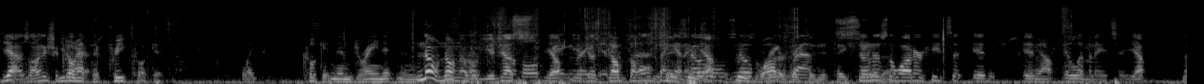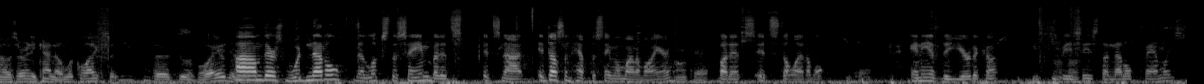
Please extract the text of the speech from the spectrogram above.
Yeah, as long as you. You don't cook have it. to pre-cook it, like cook it and then drain it and. No, no, no, no. You just, whole yep, thing you right just in dump the the whole thing in it. Yep. As soon as the water hits pre-prep. it, it As takes soon care as the that. water heats it, it it Yeah. eliminates it. Yep. Now, is there any kind of lookalikes that, to, to avoid? or- Um, there's wood nettle that looks the same, but it's it's not. It doesn't have the same amount of iron, Okay. but it's it's still edible. Okay. Any of the Urtica species, the nettle families,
